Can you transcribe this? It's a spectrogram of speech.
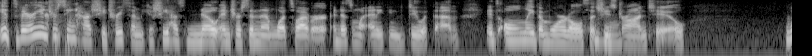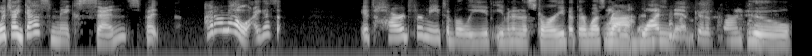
It's very interesting how she treats them because she has no interest in them whatsoever and doesn't want anything to do with them. It's only the mortals that she's Mhm. drawn to, which I guess makes sense, but I don't know. I guess it's hard for me to believe, even in the story, that there wasn't even Right. one nymph Could have who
